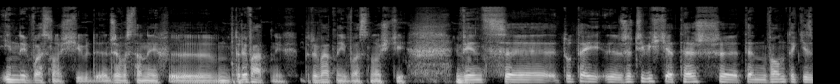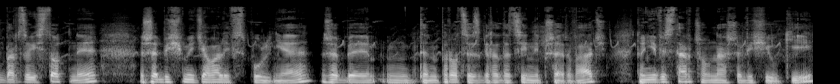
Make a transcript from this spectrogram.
innych własności, drzewostanów prywatnych prywatnej własności. Więc e, tutaj rzeczywiście też e, ten wątek jest bardzo istotny, żebyśmy działali wspólnie, żeby mm, ten proces gradacyjny przerwać. To nie wystarczą nasze wysiłki.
